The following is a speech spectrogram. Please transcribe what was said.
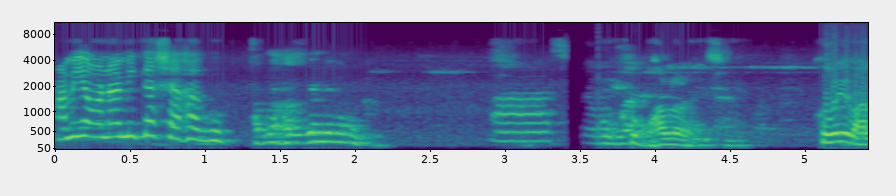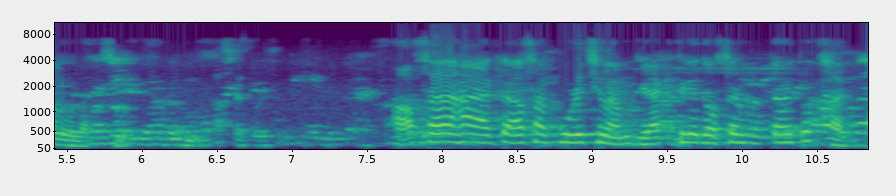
আমি অনামিকা সাহাগুপ্ত। আপনার হাজবেন্ডের নাম কি? আহ, খুব ভালো লাগছে। খুবই ভালো লাগছে। আশা আশা হ্যাঁ একটা আশা করেছিলাম যে এক থেকে দশের মধ্যে হয়তো থাকবে।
